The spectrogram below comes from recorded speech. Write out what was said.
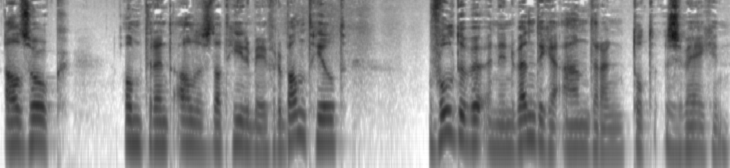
als ook omtrent alles dat hiermee verband hield, voelden we een inwendige aandrang tot zwijgen.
